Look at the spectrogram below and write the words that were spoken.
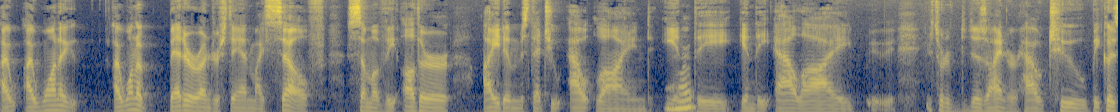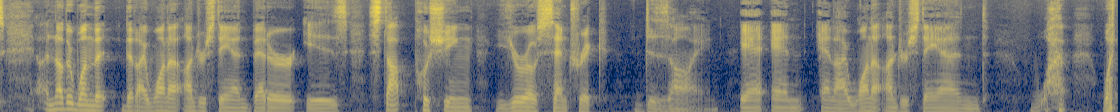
I want to I want to better understand myself some of the other items that you outlined in mm-hmm. the in the ally uh, sort of designer how to because another one that that I want to understand better is stop pushing eurocentric design and and, and I want to understand what what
